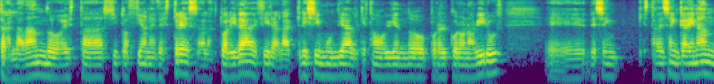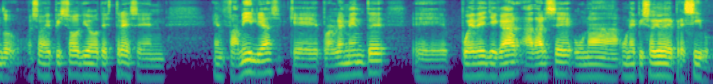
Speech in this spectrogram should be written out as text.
Trasladando estas situaciones de estrés a la actualidad, es decir, a la crisis mundial que estamos viviendo por el coronavirus, eh, está desencadenando esos episodios de estrés en, familias que probablemente eh, puede llegar a darse un episodio depresivo.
